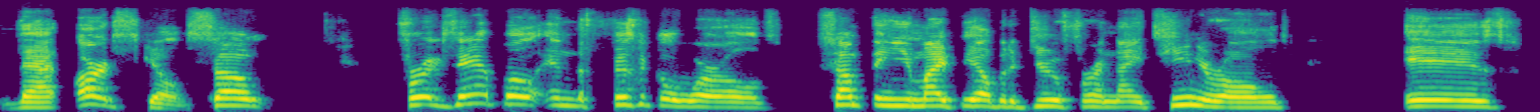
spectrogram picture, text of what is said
that art skill. So, for example, in the physical world, something you might be able to do for a 19 year old is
